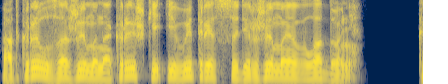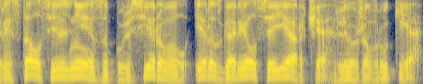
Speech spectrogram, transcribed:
открыл зажимы на крышке и вытряс содержимое в ладонь. Кристалл сильнее запульсировал и разгорелся ярче, лежа в руке.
